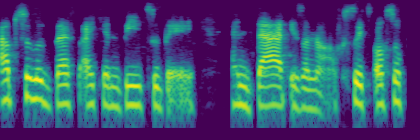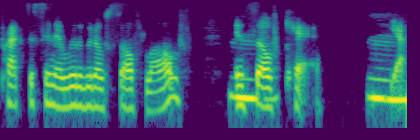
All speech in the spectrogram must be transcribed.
absolute best I can be today. And that is enough. So it's also practicing a little bit of self love mm-hmm. and self care. Mm-hmm. Yeah.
